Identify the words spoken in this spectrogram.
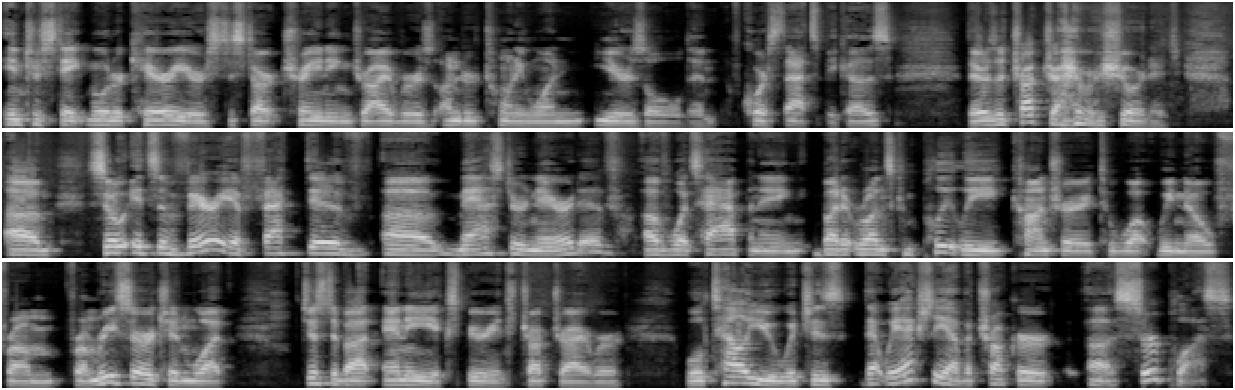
interstate motor carriers to start training drivers under 21 years old. And of course, that's because there's a truck driver shortage. Um, so it's a very effective uh, master narrative of what's happening, but it runs completely contrary to what we know from from research and what just about any experienced truck driver will tell you, which is that we actually have a trucker uh, surplus.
